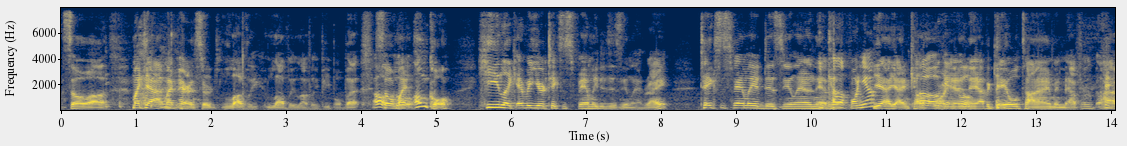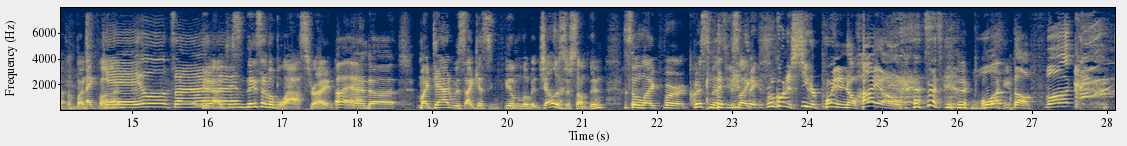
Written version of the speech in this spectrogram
So, uh, my dad, my parents are lovely, lovely, lovely people. But Oh, so my cool. uncle, he like every year takes his family to Disneyland, right? Takes his family to Disneyland. And they In have a- California? yeah, yeah, in California, cool. and they have a gay old time and have a, have a bunch A of fun. gay old time. Yeah, just, they just have a blast, right? Oh, yeah. And uh, my dad was, I guess, feeling a little bit jealous or something. So, like for Christmas, he's like, Wait, we're going to Cedar Point in Ohio. what the fuck?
